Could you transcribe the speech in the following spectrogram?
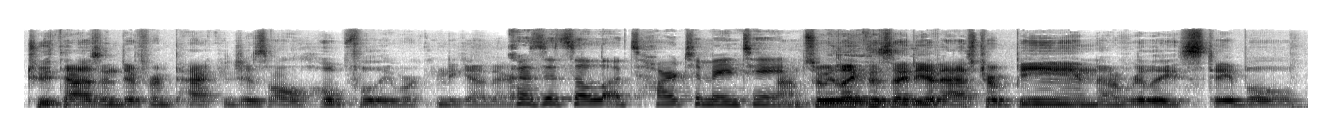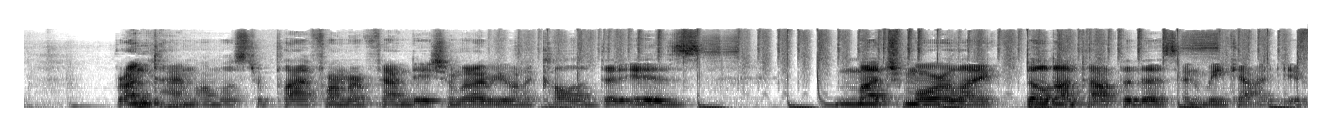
2000 different packages all hopefully working together. Because it's a it's hard to maintain. Um, so we like this idea of astro being a really stable runtime almost or platform or foundation whatever you want to call it that is much more like build on top of this and we got you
